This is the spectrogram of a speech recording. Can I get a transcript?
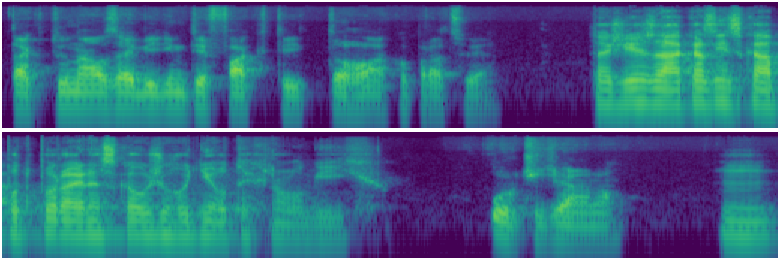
tak tu naozaj vidím tie fakty toho, ako pracuje. Takže zákaznická podpora je dneska už hodně o technologiích. Určitě ano. Hmm.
